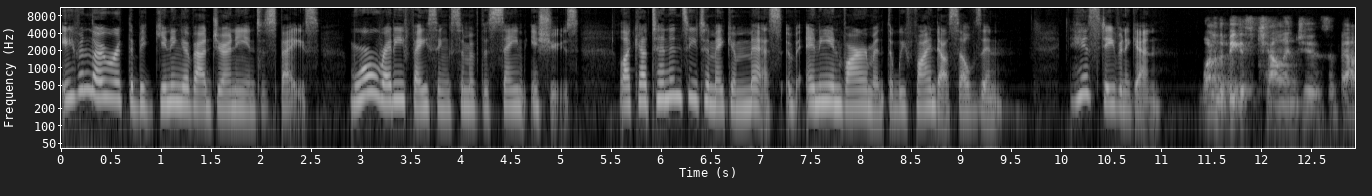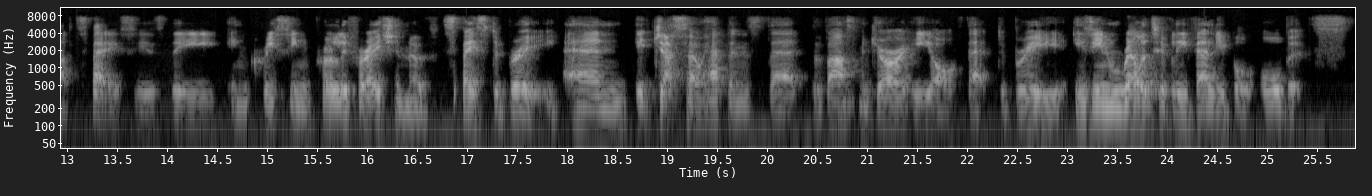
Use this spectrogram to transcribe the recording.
even though we're at the beginning of our journey into space, we're already facing some of the same issues, like our tendency to make a mess of any environment that we find ourselves in. Here's Steven again one of the biggest challenges about space is the increasing proliferation of space debris. And it just so happens that the vast majority of that debris is in relatively valuable orbits.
